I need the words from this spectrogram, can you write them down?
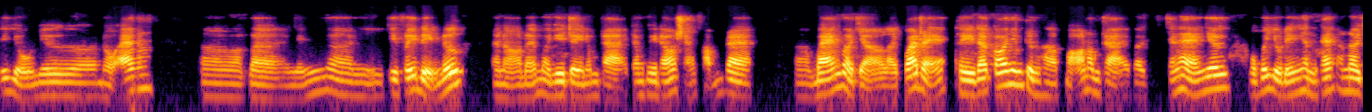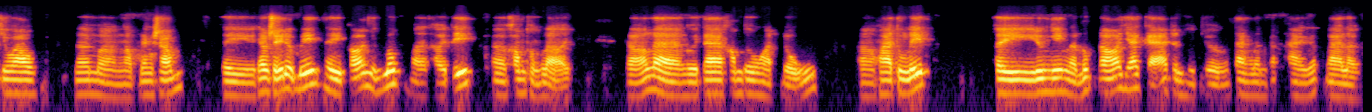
ví dụ như đồ ăn uh, hoặc là những uh, chi phí điện nước này nọ để mà duy trì nông trại. Trong khi đó sản phẩm ra uh, bán vào chợ lại quá rẻ. Thì đã có những trường hợp bỏ nông trại và chẳng hạn như một ví dụ điển hình khác ở nơi châu Âu nơi mà Ngọc đang sống. Thì theo sĩ được biết thì có những lúc mà thời tiết uh, không thuận lợi đó là người ta không thu hoạch đủ uh, hoa tulip. Thì đương nhiên là lúc đó giá cả trên thị trường tăng lên gấp hai gấp ba lần.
